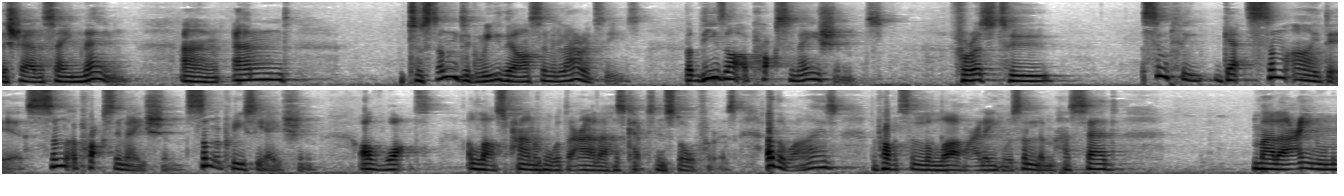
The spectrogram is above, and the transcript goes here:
They share the same name. And, and to some degree, there are similarities, but these are approximations for us to simply get some idea, some approximation, some appreciation of what Allah subhanahu wa ta'ala has kept in store for us. Otherwise, the Prophet sallallahu alayhi wasallam has said, ما لا عين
